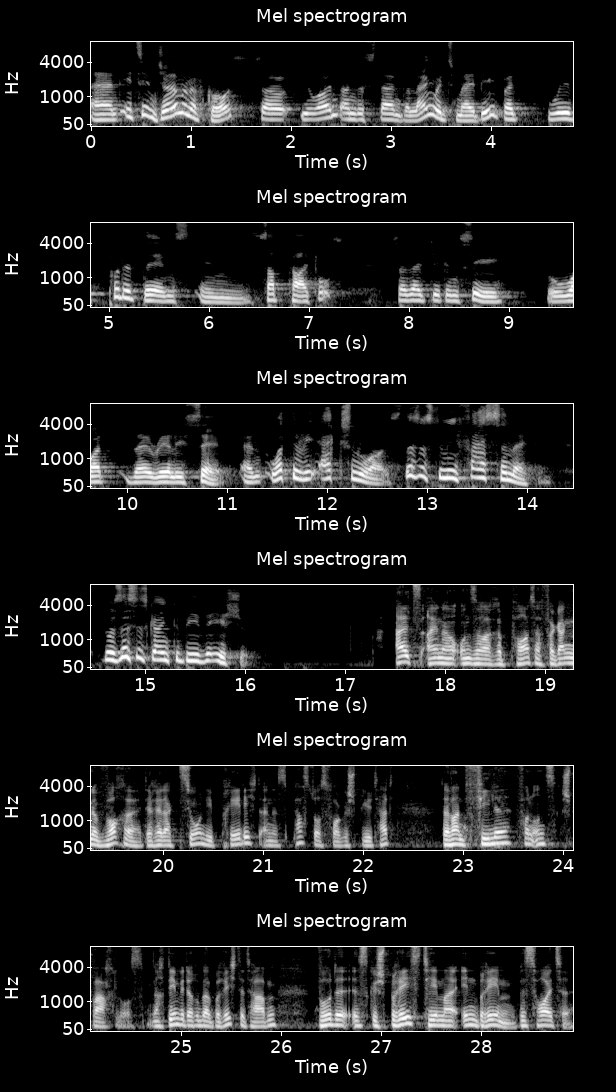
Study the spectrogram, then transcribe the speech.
And it's in German, of course, so you won't understand the language maybe, but we've put it there in, in subtitles so that you can see what they really said and what the reaction was. This is to me fascinating because this is going to be the issue. Als einer unserer Reporter vergangene Woche der Redaktion die Predigt eines Pastors vorgespielt hat, da waren viele von uns sprachlos. Nachdem wir darüber berichtet haben, wurde es Gesprächsthema in Bremen bis heute.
